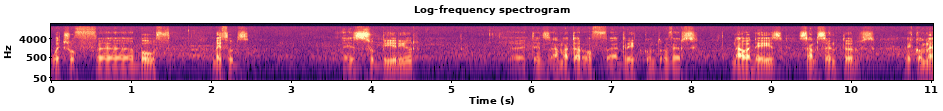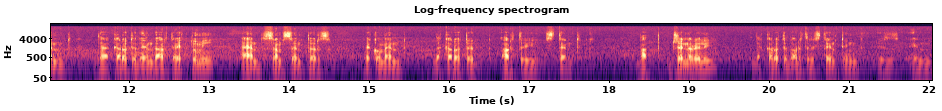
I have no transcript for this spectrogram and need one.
which of uh, both methods is superior. It is a matter of a great controversy. Nowadays, some centers recommend the carotid endarterectomy and some centers recommend the carotid artery stenting. But generally, the carotid artery stenting is in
